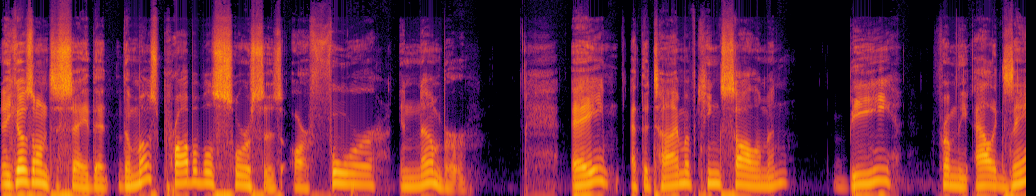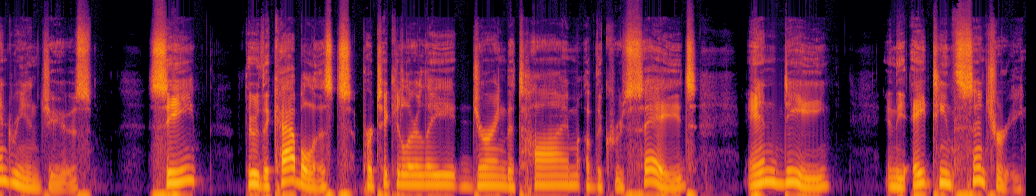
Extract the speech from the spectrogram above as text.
Now he goes on to say that the most probable sources are four in number. A, at the time of King Solomon, B, from the Alexandrian Jews, C, through the Kabbalists, particularly during the time of the Crusades, and D, in the 18th century,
